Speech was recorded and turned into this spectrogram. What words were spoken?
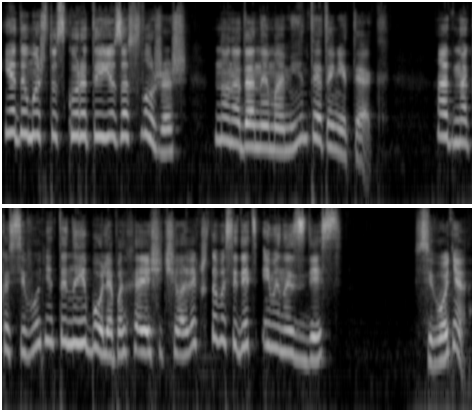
Я думаю, что скоро ты ее заслужишь, но на данный момент это не так. Однако сегодня ты наиболее подходящий человек, чтобы сидеть именно здесь». «Сегодня?»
